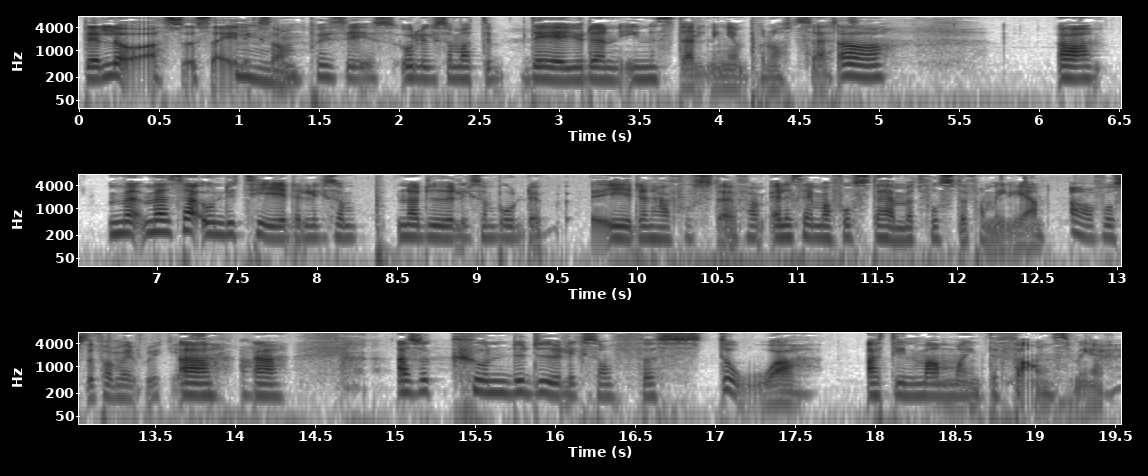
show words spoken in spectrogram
det löser sig liksom. Mm, precis, och liksom att det, det är ju den inställningen på något sätt. Ja. Ja, men, men så här under tiden liksom när du liksom bodde i den här fosterfam eller säger man fosterhemmet, fosterfamiljen? Ja, fosterfamilj brukar jag Ja, säga. Ja. ja. Alltså kunde du liksom förstå att din mamma inte fanns mer?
